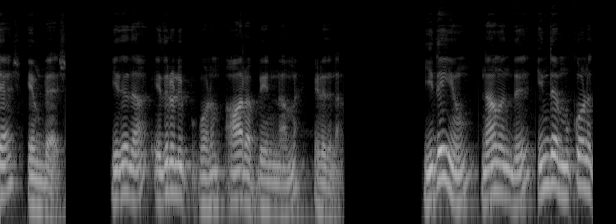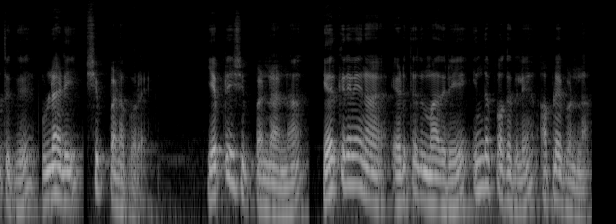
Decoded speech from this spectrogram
dash M dash இதை தான் எதிரொலிப்பு கோணம் ஆர் அப்படின்னு நாம் எழுதலாம். இதையும் நான் வந்து இந்த முக்கோணத்துக்கு உள்ளாடி ஷிஃப்ட் பண்ண போகிறேன் எப்படி ஷிஃப்ட் பண்ணலான்னா ஏற்கனவே நான் எடுத்தது மாதிரி இந்த பக்கத்துலேயும் அப்ளை பண்ணலாம்.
